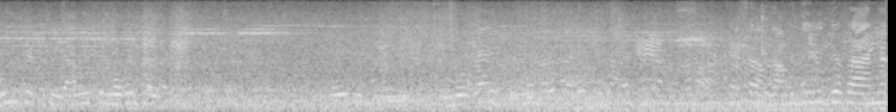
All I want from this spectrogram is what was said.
আমি দেখছি আমি তো মোবাইল চালাই। মোবাইল মোবাইল আচ্ছা দাবি দিবি যে রায় না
